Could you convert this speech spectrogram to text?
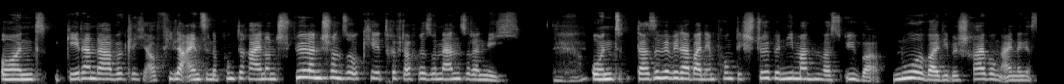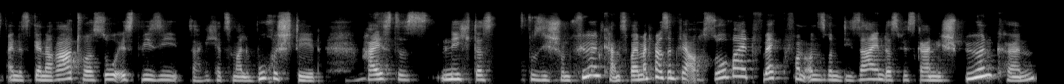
Und gehe dann da wirklich auf viele einzelne Punkte rein und spüre dann schon so, okay, trifft auf Resonanz oder nicht. Mhm. Und da sind wir wieder bei dem Punkt, ich stülpe niemandem was über. Nur weil die Beschreibung eines, eines Generators so ist, wie sie, sage ich jetzt mal, im Buche steht, mhm. heißt es nicht, dass du sie schon fühlen kannst, weil manchmal sind wir auch so weit weg von unserem Design, dass wir es gar nicht spüren können.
